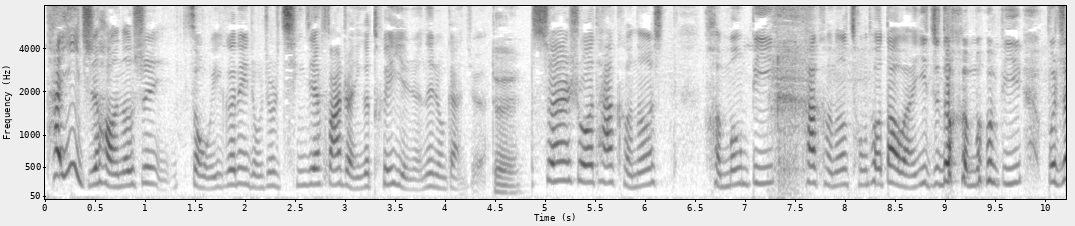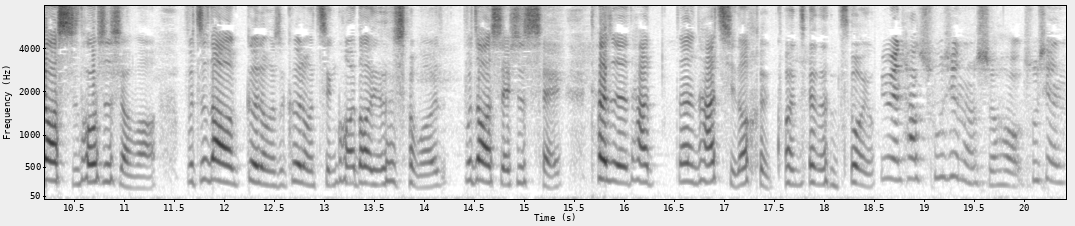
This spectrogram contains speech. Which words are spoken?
他一直好像都是走一个那种就是情节发展一个推引人那种感觉。对，虽然说他可能很懵逼，他可能从头到晚一直都很懵逼，不知道石头是什么，不知道各种各种情况到底是什么，不知道谁是谁，但是他但是他起到很关键的作用。因为他出现的时候，出现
